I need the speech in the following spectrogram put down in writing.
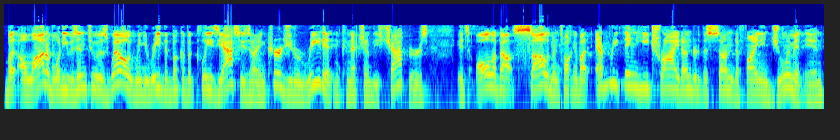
But a lot of what he was into as well, when you read the book of Ecclesiastes, and I encourage you to read it in connection with these chapters, it's all about Solomon talking about everything he tried under the sun to find enjoyment in.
